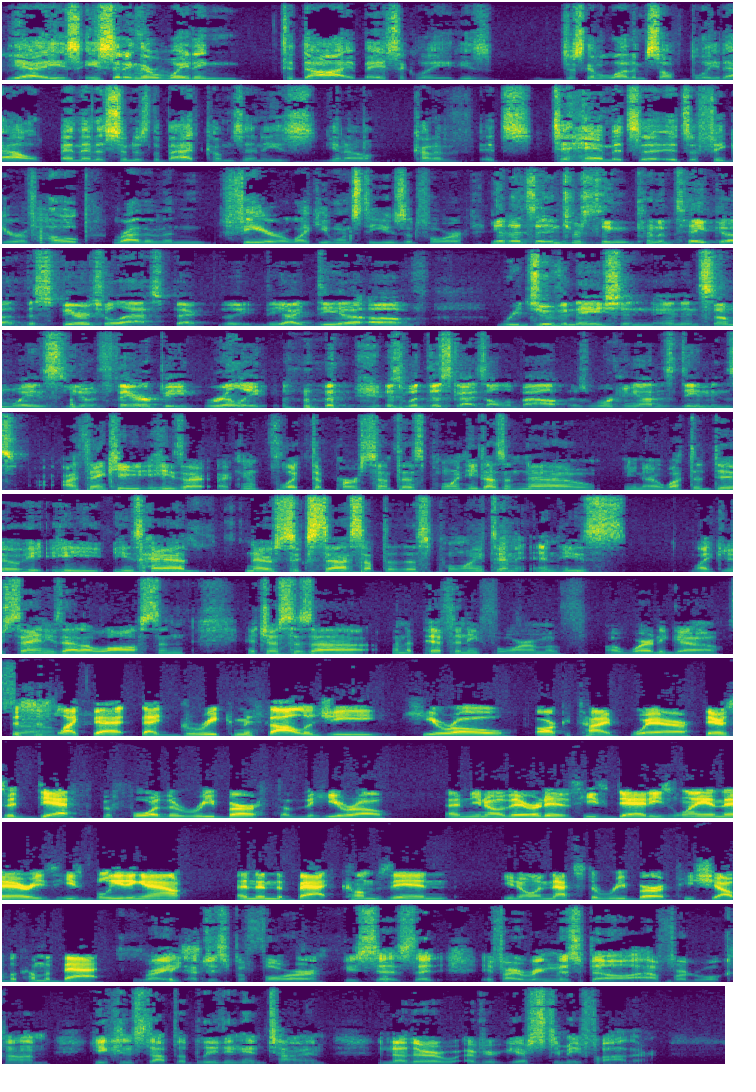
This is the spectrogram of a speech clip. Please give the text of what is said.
Yeah, he's he's sitting there waiting to die. Basically, he's just going to let himself bleed out, and then as soon as the bat comes in, he's you know kind of it's to him it's a it's a figure of hope rather than fear like he wants to use it for. Yeah, that's an interesting kind of take, uh, the spiritual aspect, the, the idea of rejuvenation, and in some ways, you know, therapy, really, is what this guy's all about, is working out his demons. I think he he's a, a conflicted person at this point. He doesn't know you know what to do. He he he's had no success up to this point, and and he's like you're saying, he's at a loss, and it just is a an epiphany for him of, of where to go. This is like that, that Greek mythology hero archetype where there's a death before the rebirth of the hero. And, you know, there it is. He's dead. He's laying there. He's, he's bleeding out. And then the bat comes in, you know, and that's the rebirth. He shall become a bat. Right. uh, Just before he says that if I ring this bell, Alfred will come. He can stop the bleeding in time. Another of your gifts to me, Father.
